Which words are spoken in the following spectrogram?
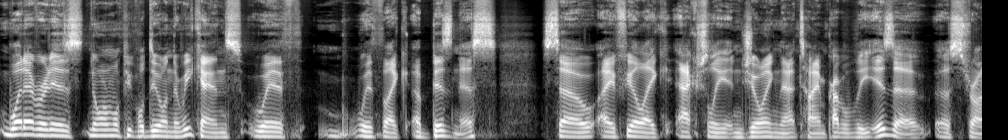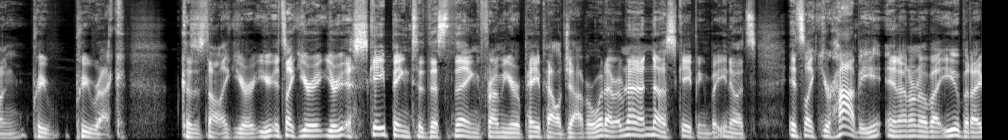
whatever it is normal people do on the weekends with with like a business so i feel like actually enjoying that time probably is a, a strong pre prereq because it's not like you're, you're it's like you're you're escaping to this thing from your PayPal job or whatever. I'm not not escaping, but you know, it's it's like your hobby. And I don't know about you, but I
